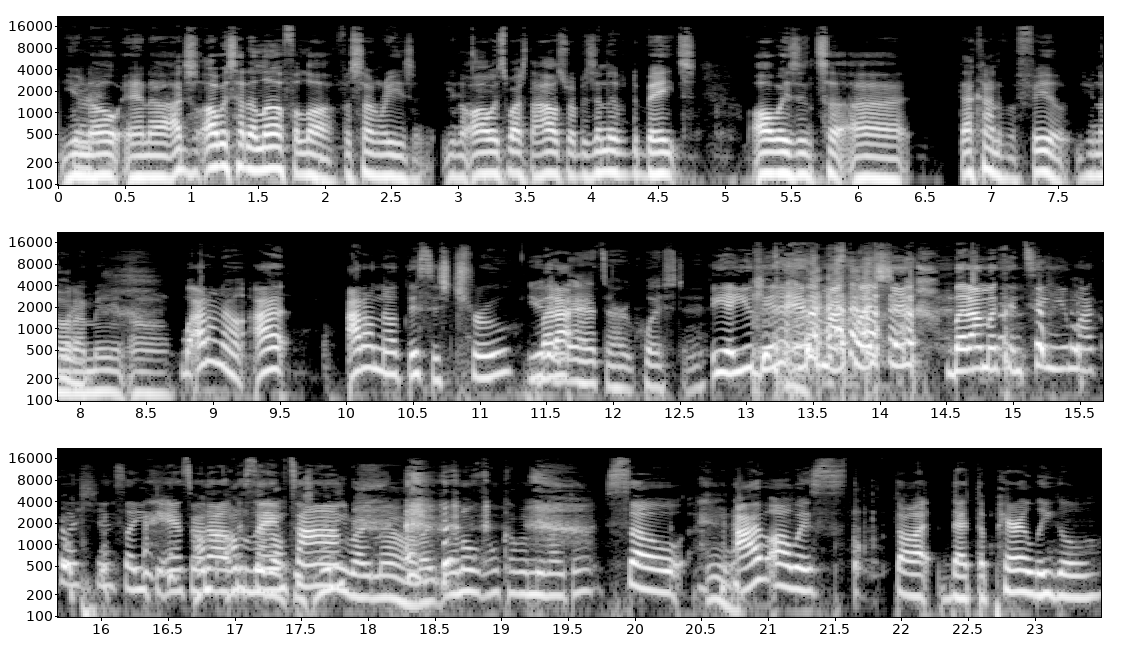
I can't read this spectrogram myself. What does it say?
You know, and uh, I just always had a love for law for some reason. You know, always watched the House Representative debates, always into uh, that kind of a field. You know what I mean? Um, well, I don't know. I I don't know if this is true, You but didn't I, answer her question. yeah, you didn't answer my question, but I'm gonna continue my question so you can answer it all at the same off this honey time. right now. Like, don't, don't come at me like that. So Mm. I've always thought that the paralegal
